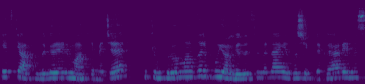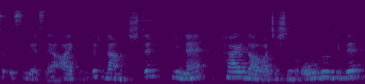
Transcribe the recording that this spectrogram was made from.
Yetki hakkında görevli mahkemece hüküm kurulmalıdır. Bu yön gözetilmeden yazılı şekilde karar verilmesi usul ve yasaya aykırıdır denmiştir. Yine her dava çeşidinde olduğu gibi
